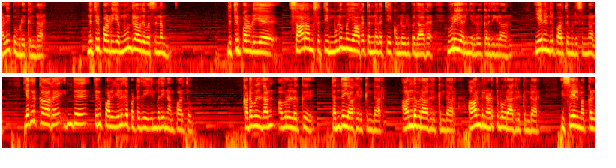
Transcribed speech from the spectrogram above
அழைப்பு விடுக்கின்றார். இந்த திருப்பாளுடைய மூன்றாவது வசனம் இந்த திருப்பாளுடைய சாராம்சத்தை முழுமையாக தன்னகத்தை கொண்டு இருப்பதாக விவிலிய அறிஞர்கள் கருதுகிறார்கள். ஏனென்று பார்த்தோம் என்று சொன்னால் எதற்காக இந்த திருப்பாடல் எழுதப்பட்டது என்பதை நாம் பார்த்தோம். கடவுள்தான் அவர்களுக்கு தந்தையாக இருக்கின்றார் ஆண்டவராக இருக்கின்றார் ஆண்டு நடத்துபவராக இருக்கின்றார். இஸ்ரேல் மக்கள்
